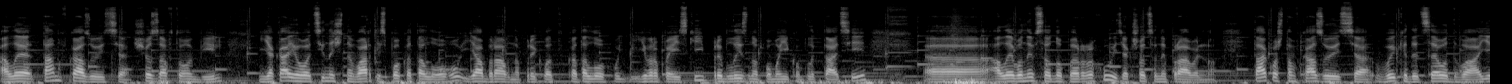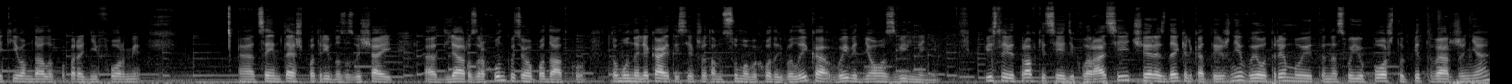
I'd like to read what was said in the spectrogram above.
Але там вказується, що за автомобіль, яка його оціночна вартість по каталогу. Я брав, наприклад, каталог європейський, приблизно по моїй комплектації. Е, Але вони все одно перерахують, якщо це неправильно. Також там вказуються викиди СО2, які вам дали в попередній формі. Е, Це їм теж потрібно зазвичай е, для розрахунку цього податку. Тому не лякайтеся, якщо там сума виходить велика, ви від нього звільнені. Після відправки цієї декларації через декілька тижнів ви отримуєте на свою пошту підтвердження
